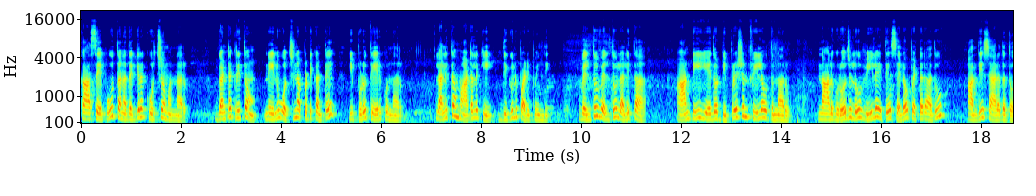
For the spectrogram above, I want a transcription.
కాసేపు తన దగ్గర కూర్చోమన్నారు. గంట క్రితం నేను వచ్చినప్పటికంటే ఇప్పుడు తేరుకున్నారు. లలిత మాటలకి దిగులు పడిపోయింది. వెళ్తూ వెళ్తూ లలిత ఆంటీ ఏదో డిప్రెషన్ ఫీల్ అవుతున్నారు. నాలుగు రోజులు వీలైతే సెలవు పెట్టరాదు అంది శారదతో.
